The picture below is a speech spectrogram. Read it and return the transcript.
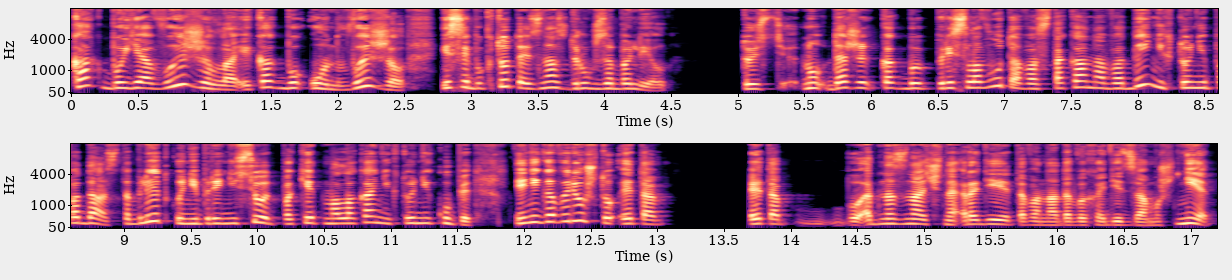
как бы я выжила и как бы он выжил, если бы кто-то из нас вдруг заболел. То есть, ну, даже как бы пресловутого стакана воды никто не подаст, таблетку не принесет, пакет молока никто не купит. Я не говорю, что это это однозначно ради этого надо выходить замуж. Нет,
